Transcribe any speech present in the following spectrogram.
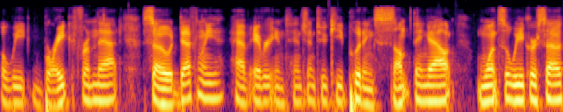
a week break from that. So definitely have every intention to keep putting something out once a week or so.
